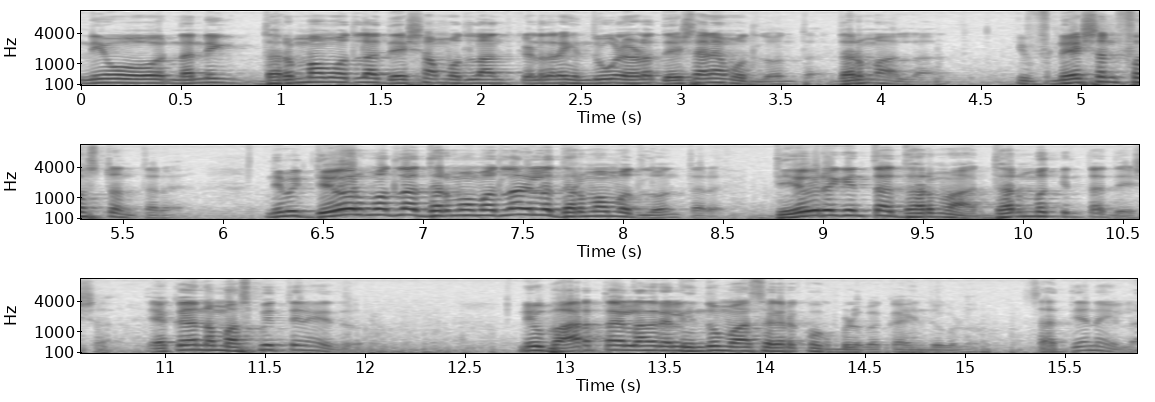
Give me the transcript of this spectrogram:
ನೀವು ನನಗೆ ಧರ್ಮ ಮೊದಲ, ದೇಶ ಮೊದಲ ಅಂತ ಕೇಳಿದ್ರೆ ಹಿಂದೂಗಳು ಹೇಳೋ ದೇಶನೇ ಮೊದಲು ಅಂತ. ಧರ್ಮ ಅಲ್ಲ ಇಫ್ ನೇಷನ್ ಫಸ್ಟ್ ಅಂತಾರೆ. ನಿಮಗೆ ದೇವ್ರ ಮೊದಲ, ಧರ್ಮ ಮೊದಲ, ಇಲ್ಲ ಧರ್ಮ ಮೊದಲು ಅಂತಾರೆ. ದೇವರಿಗಿಂತ ಧರ್ಮ, ಧರ್ಮಕ್ಕಿಂತ ದೇಶ. ಯಾಕಂದ್ರೆ ನಮ್ಮ ಅಸ್ಮಿತೆನೇ ಇದು. ನೀವು ಭಾರತ ಇಲ್ಲ ಅಂದರೆ ಅಲ್ಲಿ ಹಿಂದೂ ಮಹಾಸಾಗರಕ್ಕೆ ಹೋಗಿಬಿಡ್ಬೇಕಾ ಹಿಂದೂಗಳು? ಸಾಧ್ಯನೇ ಇಲ್ಲ.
